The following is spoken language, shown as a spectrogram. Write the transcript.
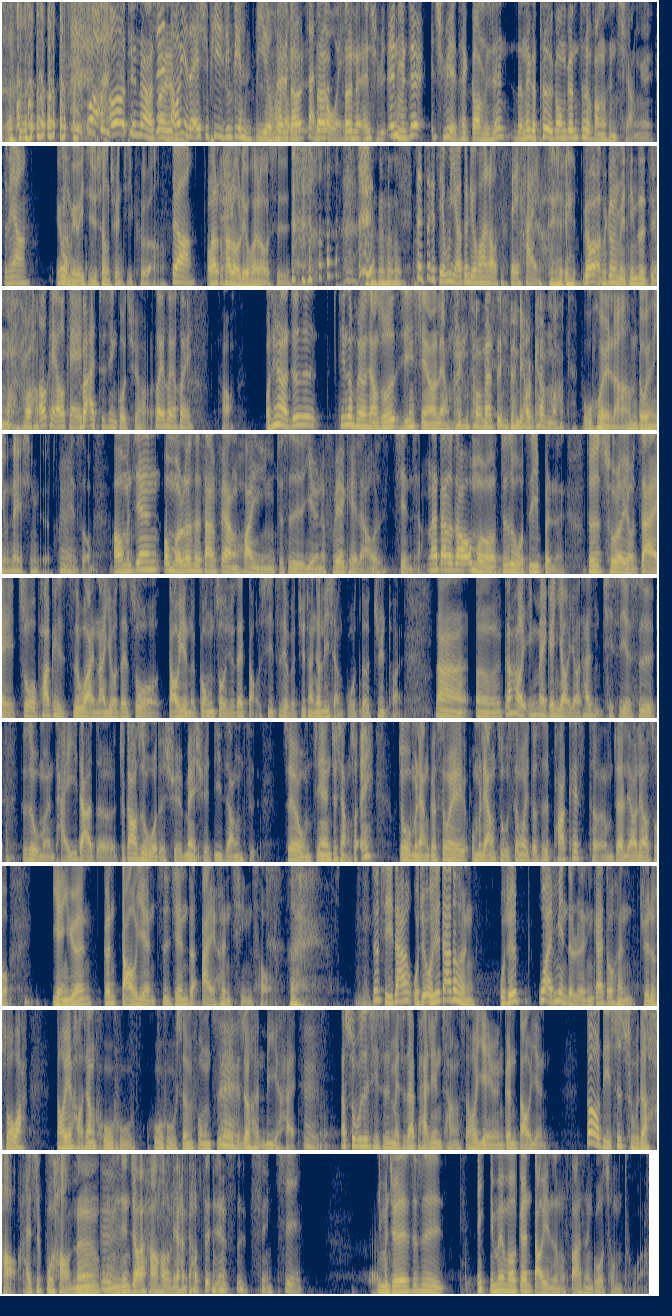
哇哦天哪！现在导演的 HP 已经变很低了，我们还对战斗哎，导演的 HP，哎，你们这 HP 也太高了，你们现在的那个特工跟特防很强哎。怎么样？因为我们有一起去上拳击课啊。对啊，OK Hello，刘欢老师。在这个节目也要跟刘欢老师 say hi。对刘老师根本没听这节目，好不好？OK 你 OK，把爱推进过去好了。会会会，好，我天啊，就是听众朋友想说已经闲聊两分钟，那这集的聊干嘛？不会啦，他们都会很有耐心的。嗯，没错。好，我们今天欧摩乐色山非常欢迎，就是演员的副业可以来到现场。那大家都知道，欧摩就是我自己本人，就是除了有在做 p o c k e t 之外，那也有在做导演的工作，有在导戏，自己有个剧团叫理想国的剧团。那呃，刚好银美跟瑶瑶，她其实也是就是我们台艺大的，就刚好是我的学妹学弟这样子，所以我们今天就想说，哎、就我们两个身为我们两组身为都是 podcaster，我们就来聊聊说演员跟导演之间的爱恨情仇。哎，就其实大家，我觉得，我觉得大家都很，我觉得外面的人应该都很觉得说，哇，导演好像虎虎虎虎生风之类的，嗯就很厉害。嗯，那殊不知，其实每次在排练场的时候，演员跟导演到底是处的好还是不好呢？嗯我们今天就要好好聊聊这件事情。是你们觉得就是，哎，你们有没有跟导演怎么发生过冲突啊？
